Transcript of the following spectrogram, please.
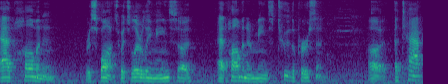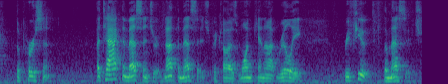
ad hominem response, which literally means uh, ad hominem means to the person. Uh, attack the person. attack the messenger, not the message, because one cannot really refute the message.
